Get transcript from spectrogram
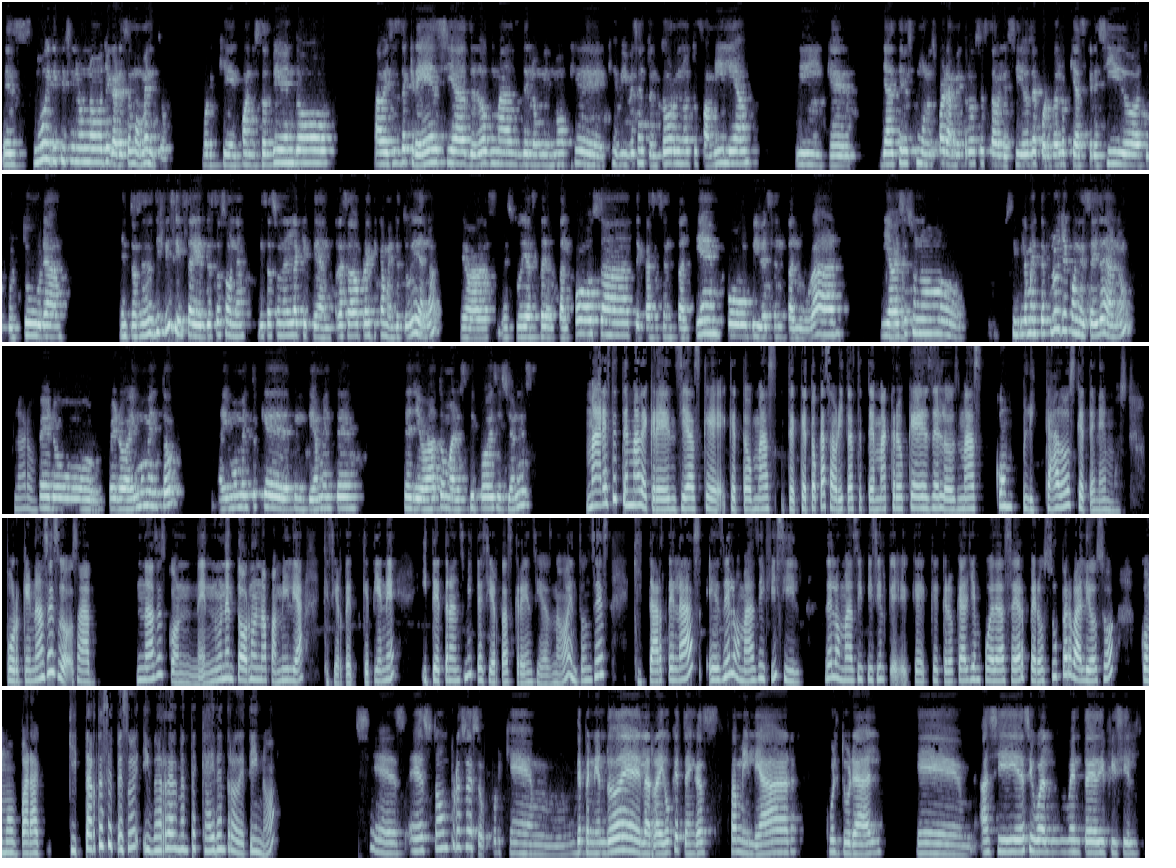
es muy difícil uno llegar a ese momento, porque cuando estás viviendo a veces de creencias, de dogmas, de lo mismo que, que vives en tu entorno, tu familia, y que ya tienes como unos parámetros establecidos de acuerdo a lo que has crecido, a tu cultura. Entonces es difícil salir de esta zona, de esa zona en la que te han trazado prácticamente tu vida, ¿no? Te vas, estudias tal cosa, te casas en tal tiempo, vives en tal lugar, y a veces uno simplemente fluye con esa idea, ¿no? Claro. Pero, pero hay un momento, hay un momento que definitivamente te lleva a tomar este tipo de decisiones. Mar, este tema de creencias que, que tomas, que tocas ahorita este tema, creo que es de los más complicados que tenemos, porque naces, o sea, naces con, en un entorno, en una familia que, cierto, que tiene y te transmite ciertas creencias, ¿no? Entonces, quitártelas es de lo más difícil, de lo más difícil que, que, que creo que alguien puede hacer, pero súper valioso como para quitarte ese peso y ver realmente qué hay dentro de ti, ¿no? Sí, es, es todo un proceso, porque mm, dependiendo del arraigo que tengas familiar, cultural, eh, así es igualmente difícil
